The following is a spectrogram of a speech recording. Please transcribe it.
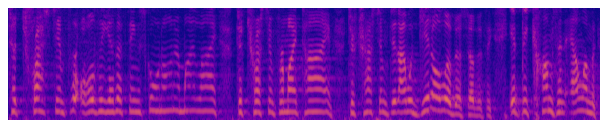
To trust Him for all the other things going on in my life, to trust Him for my time, to trust Him that I would get all of this other thing. It becomes an element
